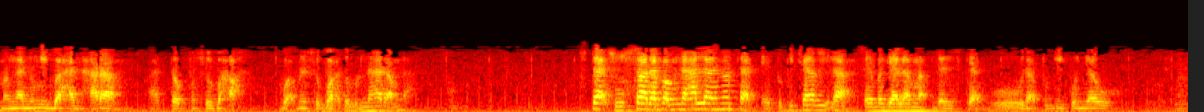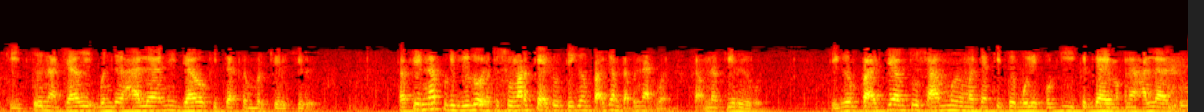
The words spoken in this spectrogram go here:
mengandungi bahan haram ataupun subah buat benda subah tu benda haram lah Ustaz susah dapat benda halal kan Ustaz eh pergi carilah saya bagi alamat dari sekian oh nak pergi pun jauh kita nak cari benda halal ni jauh kita akan berkira-kira tapi kenapa kita duduk satu supermarket tu 3-4 jam tak penat pun. Tak pernah kira pun. 3-4 jam tu sama macam kita boleh pergi kedai makanan halal tu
